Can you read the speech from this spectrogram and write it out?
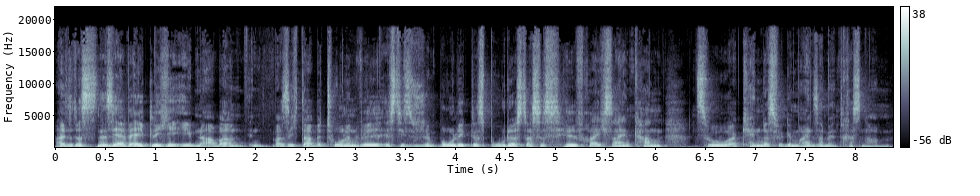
Also das ist eine sehr weltliche Ebene, aber was ich da betonen will, ist diese Symbolik des Bruders, dass es hilfreich sein kann, zu erkennen, dass wir gemeinsame Interessen haben.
